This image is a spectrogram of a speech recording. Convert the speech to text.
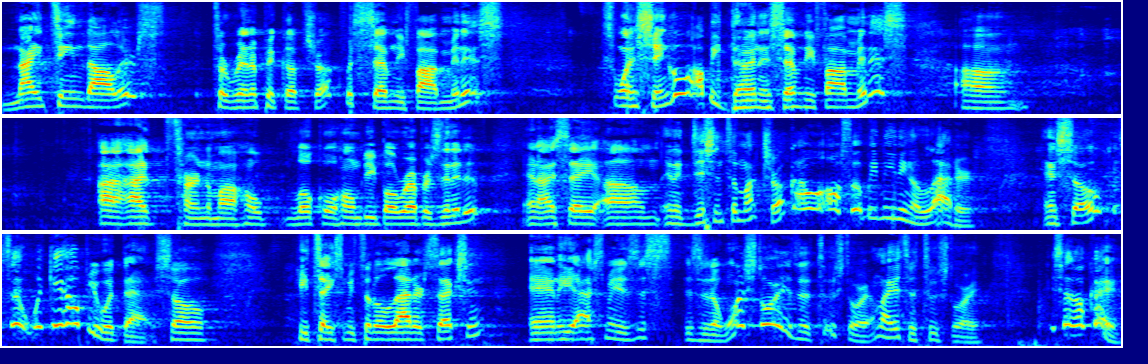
$19 to rent a pickup truck for 75 minutes. It's one shingle, I'll be done in 75 minutes. Um, I, I turn to my local Home Depot representative and I say, um, in addition to my truck, I will also be needing a ladder. And so he said, we can help you with that. So he takes me to the ladder section and he asked me, is, this, is it a one story? Is it a two story? I'm like, it's a two story. He said, okay,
